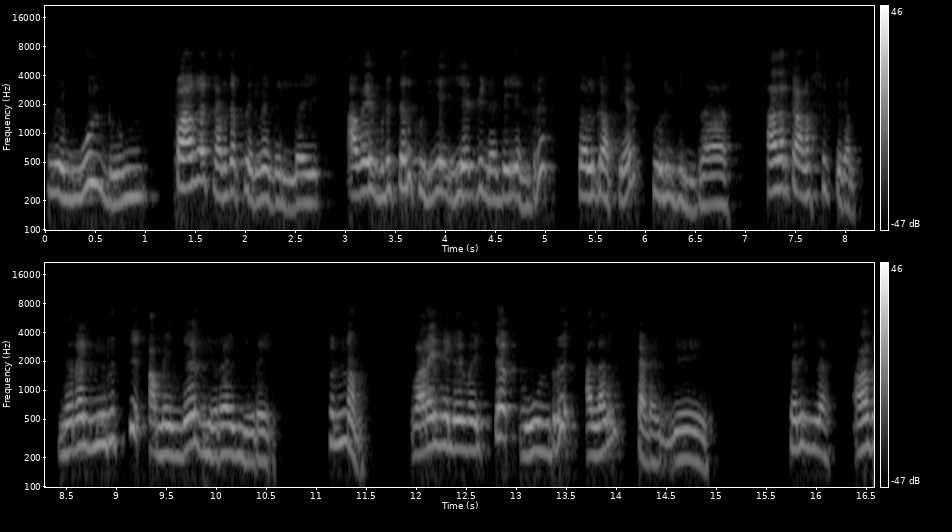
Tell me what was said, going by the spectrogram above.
இவை மூன்றும் பாக கருதப்பெறுவதில்லை அவை விடுத்தற்குரிய இயல்பினது என்று தொல்காப்பியர் கூறுகின்றார். அதற்கான சூத்திரம் நிரல் நிறுத்து அமைந்த நிரல் நிறை. சுண்ணம் வரைநிலை வைத்த மூன்று அலங்கடையே. சரிங்களா? ஆக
